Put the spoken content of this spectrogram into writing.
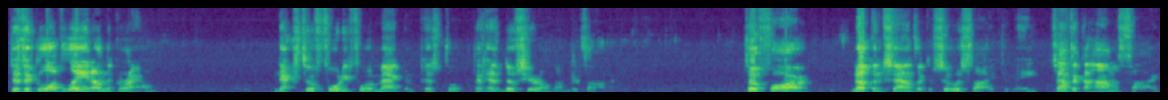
There's a glove laying on the ground next to a 44 Magnum pistol that has no serial numbers on it. So far, nothing sounds like a suicide to me. Sounds like a homicide.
